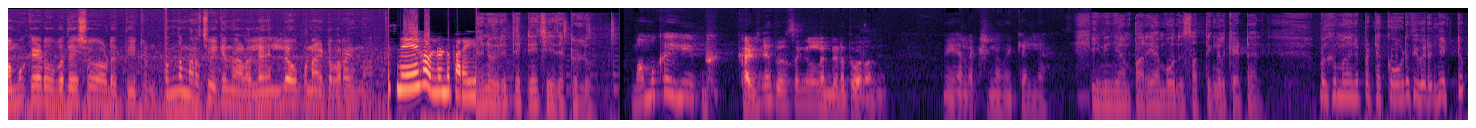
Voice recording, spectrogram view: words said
മമ്മൂക്കയുടെ ഉപദേശവും അവിടെ എത്തിയിട്ടുണ്ട്. ഒന്നും മറച്ചു വെക്കുന്ന ആളല്ല എല്ലാം ഓപ്പൺ ആയിട്ട് പറയുന്ന സ്നേഹമുള്ളോണ്ട് പറയും. ഞാൻ ഒരു തെറ്റേ ചെയ്തിട്ടുള്ളൂ. മമ്മൂക്ക ഈ കഴിഞ്ഞ ദിവസങ്ങളിൽ എന്റെ അടുത്ത് പറഞ്ഞു നീ ഇലക്ഷന് നിൽക്കല്ലേ ഇനി ഞാൻ പറയാൻ പോകുന്ന സത്യങ്ങൾ കേട്ടാൽ ബഹുമാനപ്പെട്ട കോടതി വരെ ഞെട്ടും.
